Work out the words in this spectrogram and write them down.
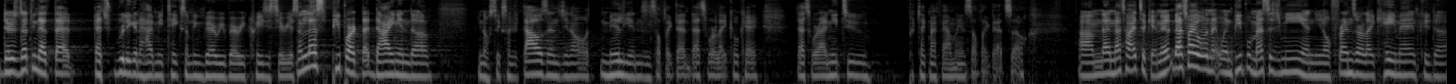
there's nothing that that that's really gonna have me take something very very crazy serious. Unless people are that dying in the you know six hundred thousands you know millions and stuff like that that's where like okay that's where i need to protect my family and stuff like that. So um then that's how i took it. And that's why when when people message me and you know friends are like hey man could uh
